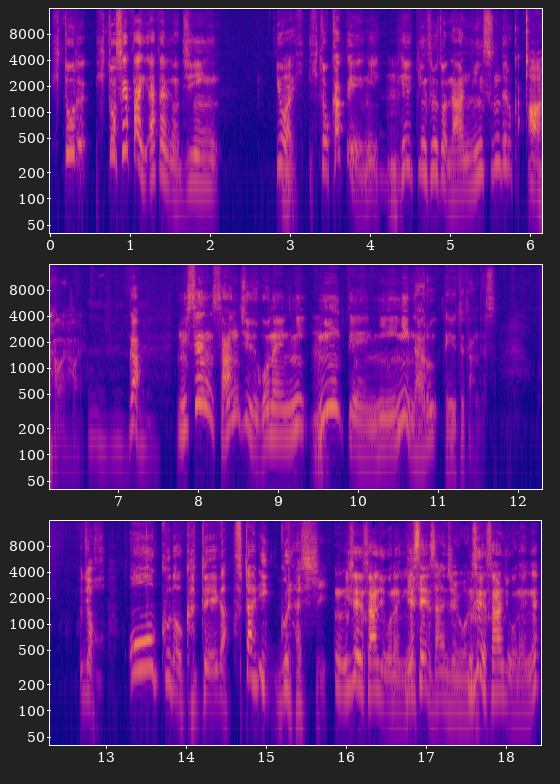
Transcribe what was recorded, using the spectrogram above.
一一世帯あたりの人員要は一家庭に平均すると何人住んでるか。はいはいはい。が2035年に2.2になるって言ってたんです。じゃあ多くの家庭が2人暮らし。2035年にね。2035年。2035年にね。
